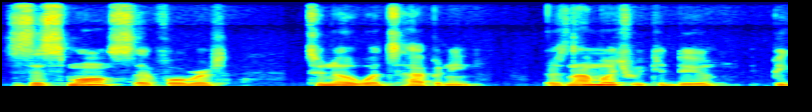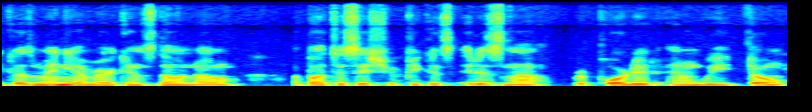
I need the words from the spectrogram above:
This is a small step forward to know what's happening. There's not much we could do because many Americans don't know about this issue because it is not reported and we don't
